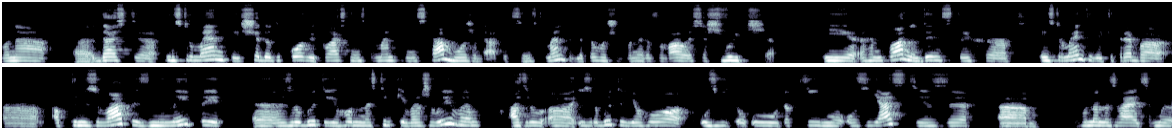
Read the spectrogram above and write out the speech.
вона дасть інструменти, ще додаткові класні інструменти міста може дати ці інструменти для того, щоб вони розвивалися швидше. І генплан один з тих інструментів, які треба оптимізувати, змінити, зробити його настільки важливим, а і зробити його у у зв'язці з воно називається. Ми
